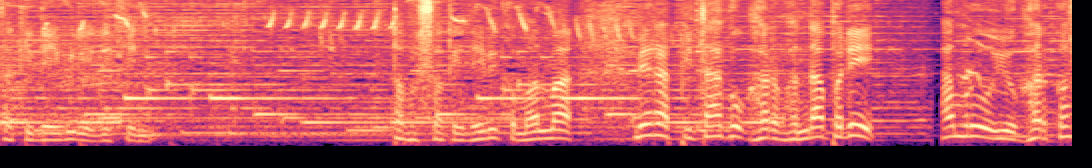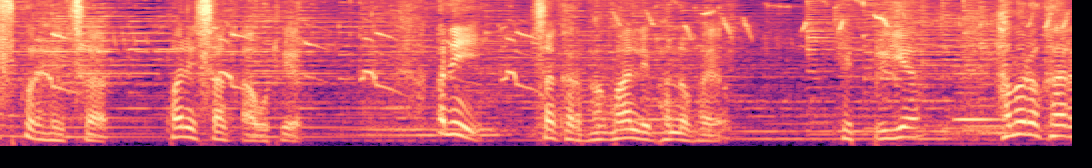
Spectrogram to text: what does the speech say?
सतीदेवीले देखिन्। तब सतीदेवीको मनमा मेरा पिताको घर भन्दा पनि हाम्रो यो घर कसको रहेछ? पनि शङ्का उठ्यो। अनि शङ्कर भगवान्ले भन्नुभयो हे प्रिय हाम्रो घर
